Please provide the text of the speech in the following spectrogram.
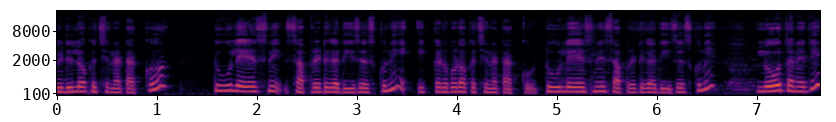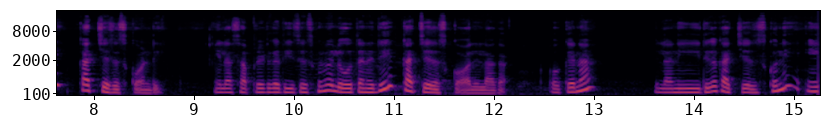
మిడిల్లో ఒక చిన్న టక్కు టూ లేయర్స్ని సపరేట్గా తీసేసుకుని ఇక్కడ కూడా ఒక చిన్న టక్కు టూ లేయర్స్ని సపరేట్గా తీసేసుకుని లోత్ అనేది కట్ చేసేసుకోండి. ఇలా సపరేట్గా తీసేసుకుని లోత్ అనేది కట్ చేసేసుకోవాలి ఇలాగా. ఓకేనా? ఇలా నీట్గా కట్ చేసేసుకొని ఈ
